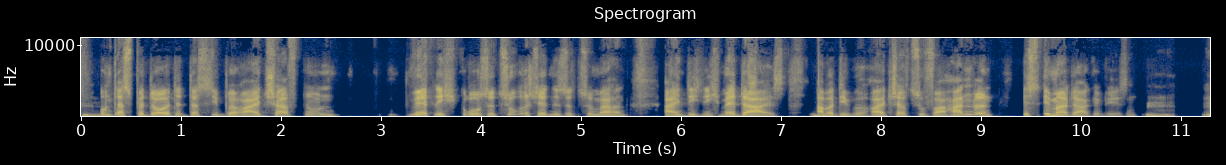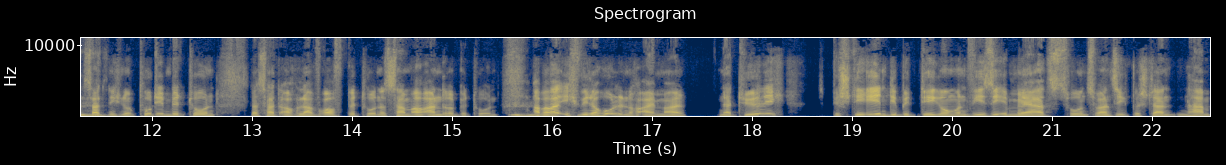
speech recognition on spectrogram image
Mhm. Und das bedeutet, dass die Bereitschaft nun wirklich große Zugeständnisse zu machen, eigentlich nicht mehr da ist. Mhm. Aber die Bereitschaft zu verhandeln ist immer da gewesen. Mhm. Das hat mhm. nicht nur Putin betont, das hat auch Lavrov betont, das haben auch andere betont. Mhm. Aber ich wiederhole noch einmal, natürlich bestehen die Bedingungen, wie sie im März 22 bestanden haben,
